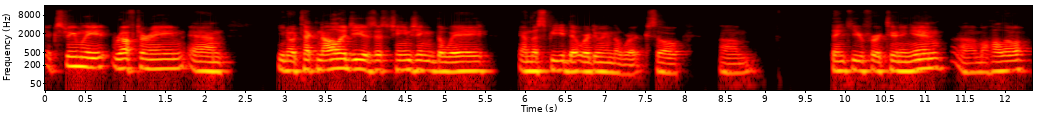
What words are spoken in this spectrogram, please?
extremely rough terrain and, you know, technology is just changing the way and the speed that we're doing the work. So um, thank you for tuning in. Uh, mahalo.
